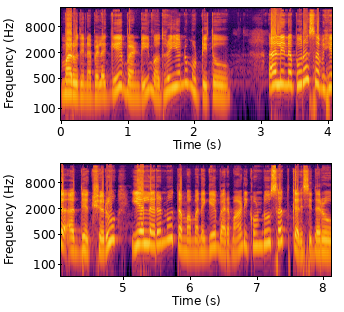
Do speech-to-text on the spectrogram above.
ಮರುದಿನ ಬೆಳಗ್ಗೆ ಬಂಡಿ ಮಧುರೆಯನ್ನು ಮುಟ್ಟಿತು. ಅಲ್ಲಿನ ಪುರಸಭೆಯ ಅಧ್ಯಕ್ಷರು ಎಲ್ಲರನ್ನೂ ತಮ್ಮ ಮನೆಗೆ ಬರಮಾಡಿಕೊಂಡು ಸತ್ಕರಿಸಿದರು.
